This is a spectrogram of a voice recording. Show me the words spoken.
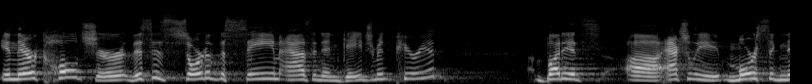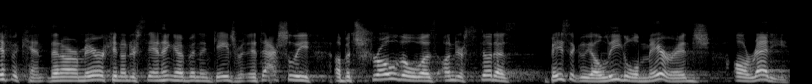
In their culture, this is sort of the same as an engagement period, but it's uh, actually more significant than our American understanding of an engagement. It's actually a betrothal was understood as basically a legal marriage already.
